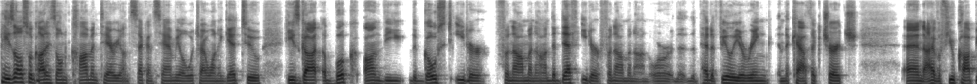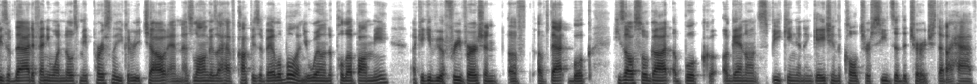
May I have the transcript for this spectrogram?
He's also got his own commentary on Second Samuel, which I want to get to. He's got a book on the the ghost eater phenomenon, the Death Eater phenomenon, or the, the pedophilia ring in the Catholic Church and I have a few copies of that. If anyone knows me personally, you could reach out, and as long as I have copies available and you're willing to pull up on me, I could give you a free version of of that book. He's also got a book again on speaking and engaging the culture, seeds of the church that I have.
